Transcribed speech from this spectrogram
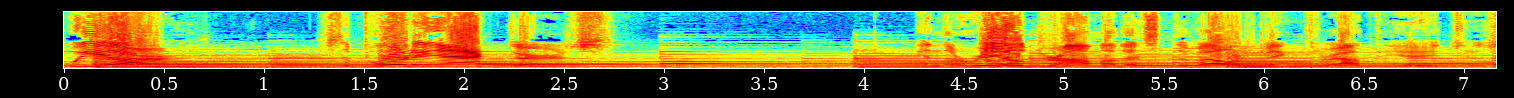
We are supporting actors in the real drama that's developing throughout the ages.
